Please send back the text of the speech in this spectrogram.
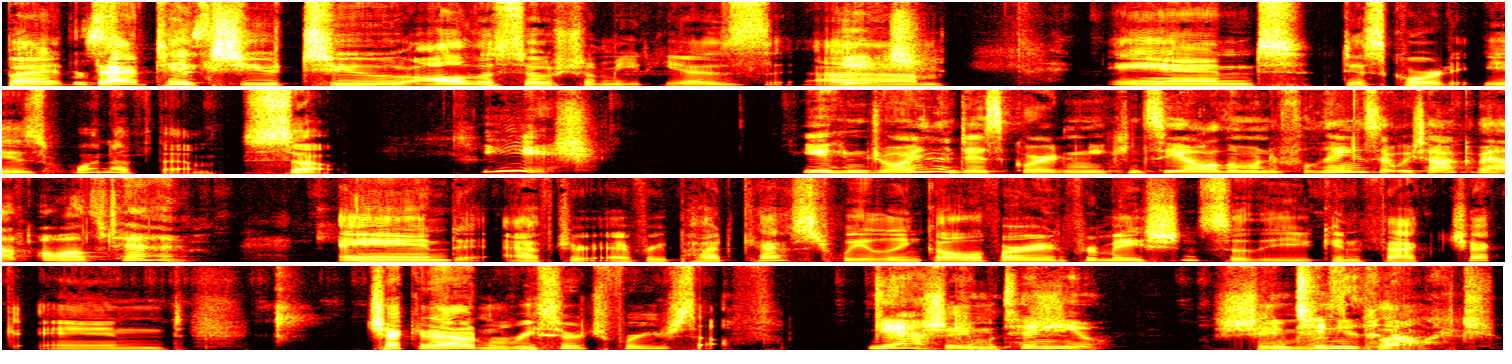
But This- that this- takes you to all the social medias. Um, and Discord is one of them. So Yeesh. You can join the Discord and you can see all the wonderful things that we talk about all the time. And after every podcast, we link all of our information so that you can fact check and check it out and research for yourself. Yeah, Shame, continue. Shameless continue plug. the knowledge.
